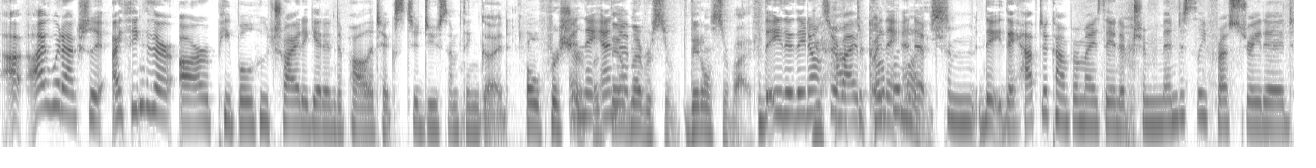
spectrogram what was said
I, I would actually I think there are people who try to get into politics to do something good. Oh, for sure. And they but end they'll up- never. Sur- they don't survive. They- Either they don't You survive or they end up trem- they they have to compromise. They end up tremendously frustrated.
